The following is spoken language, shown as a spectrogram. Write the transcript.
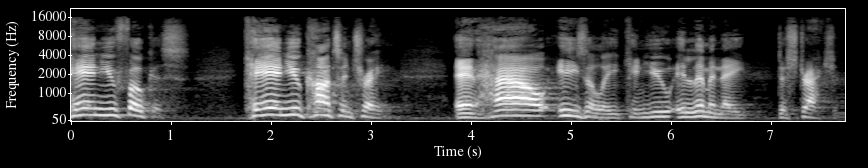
Can you focus? Can you concentrate? And how easily can you eliminate distractions?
